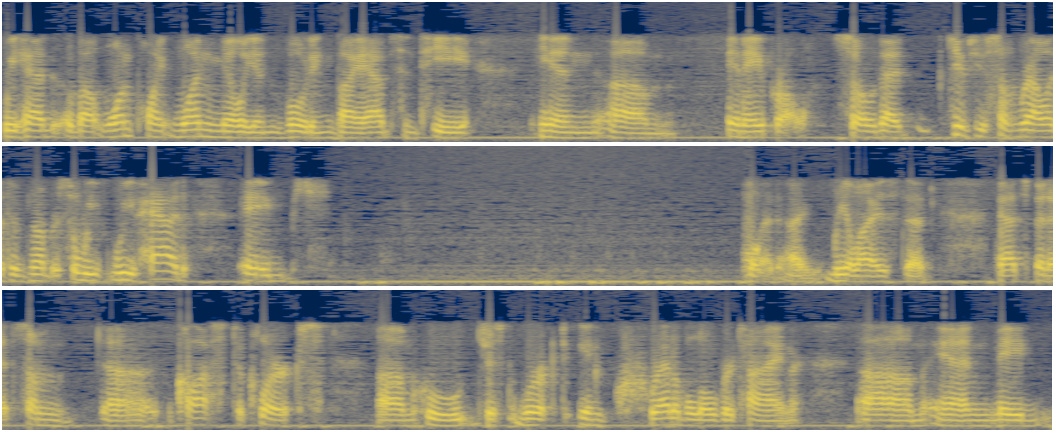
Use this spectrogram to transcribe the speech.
We had about 1.1 million voting by absentee in um, in April, so that gives you some relative numbers. So we've we've had a I realize that that's been at some uh, cost to clerks um, who just worked incredible overtime um, and made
